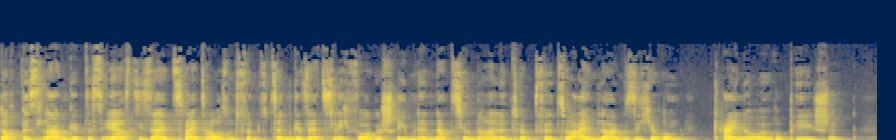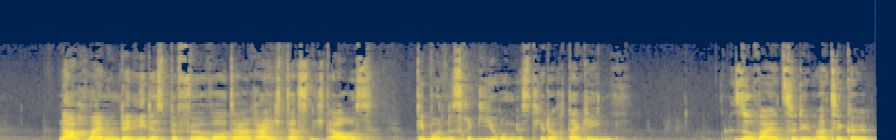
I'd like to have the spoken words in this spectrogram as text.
Doch bislang gibt es erst die seit 2015 gesetzlich vorgeschriebenen nationalen Töpfe zur Einlagensicherung, keine europäischen. Nach Meinung der EDIS-Befürworter reicht das nicht aus, die Bundesregierung ist jedoch dagegen. Soweit zu dem Artikel.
